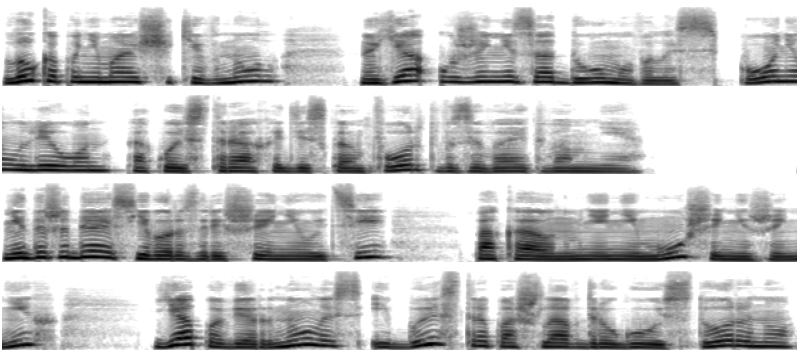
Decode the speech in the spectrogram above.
Лука, понимающе кивнул, но я уже не задумывалась, понял ли он, какой страх и дискомфорт вызывает во мне. Не дожидаясь его разрешения уйти, пока он мне не муж и не жених, я повернулась и быстро пошла в другую сторону,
